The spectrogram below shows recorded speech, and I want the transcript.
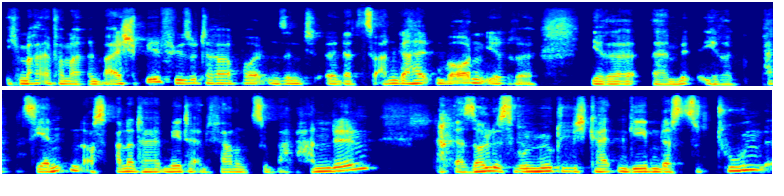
ich mache einfach mal ein Beispiel. Physiotherapeuten sind äh, dazu angehalten worden, ihre, ihre, äh, ihre Patienten aus anderthalb Meter Entfernung zu behandeln. Da soll es wohl Möglichkeiten geben, das zu tun äh,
